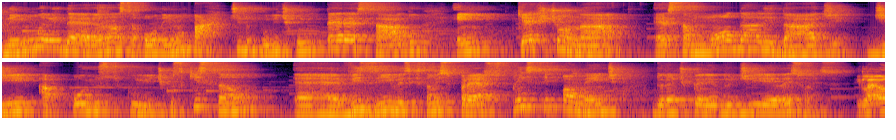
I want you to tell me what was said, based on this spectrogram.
nenhuma liderança ou nenhum partido político interessado em questionar essa modalidade de apoios políticos que são é, visíveis, que são expressos principalmente durante o período de eleições. E Lael,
